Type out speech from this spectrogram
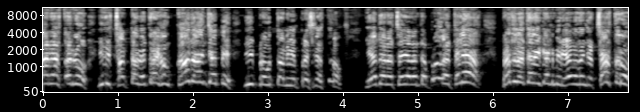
ఎగరేస్తారు? ఇది చట్ట వ్యతిరేకం కాదా అని చెప్పి ఈ ప్రభుత్వాన్ని మేము ప్రశ్నిస్తున్నాం. ఏదైనా చేయాలంటే ప్రజలు తెలియ ప్రజలు తెలియకండి. మీరు ఏ విధంగా చేస్తారు?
